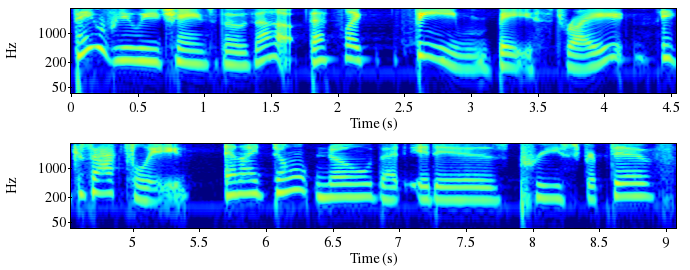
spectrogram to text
they really change those up. That's like theme based, right? Exactly. And I don't know that it is prescriptive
